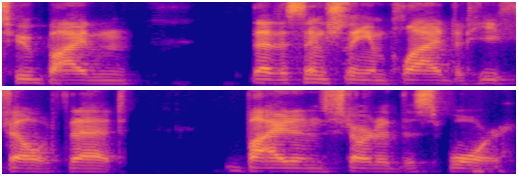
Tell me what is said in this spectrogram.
to Biden that essentially implied that he felt that Biden started this war?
